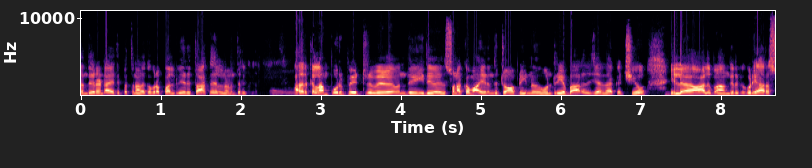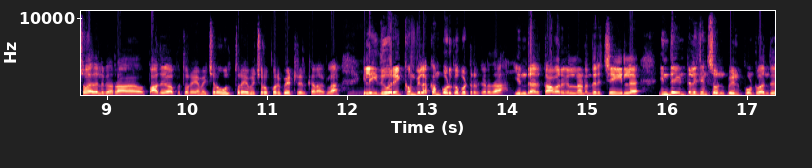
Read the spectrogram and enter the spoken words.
வந்து ரெண்டாயிரத்தி பத்தினாலுக்கு அப்புறம் பல்வேறு தாக்குதல் நடந்திருக்கு. அதற்கெல்லாம் பொறுப்பேற்று வந்து இது சுணக்கமா இருந்துட்டோம் அப்படின்னு ஒன்றிய பாரதிய ஜனதா கட்சியோ இல்ல ஆளு அங்க இருக்கக்கூடிய அரசோ அதுல பாதுகாப்புத்துறை அமைச்சரோ உள்துறை அமைச்சரோ பொறுப்பேற்று இருக்கிறார்களா. இல்ல இதுவரைக்கும் விளக்கம் கொடுக்கப்பட்டிருக்கிறதா? இந்த தவறுகள் நடந்துருச்சு இல்ல இந்த இன்டெலிஜென்ஸ் ஒன் இன்புட் வந்து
